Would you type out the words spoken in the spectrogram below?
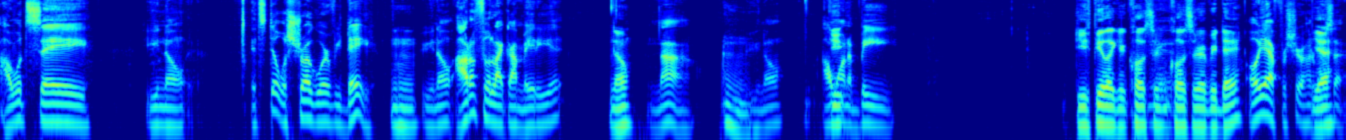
I would say, you know, it's still a struggle every day, Mm-hmm. You know, I don't feel like I made it yet. No. Nah. You know, I Mm-hmm. Want to be. Do you feel like you're closer and closer every day? Oh yeah, for sure, hundred Yeah? percent.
